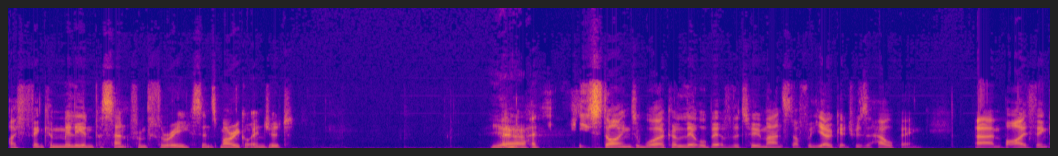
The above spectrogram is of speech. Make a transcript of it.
I think, a million percent from three since Murray got injured. Yeah, and he's starting to work a little bit of the two man stuff with Jokic, which is helping. Um, but I think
